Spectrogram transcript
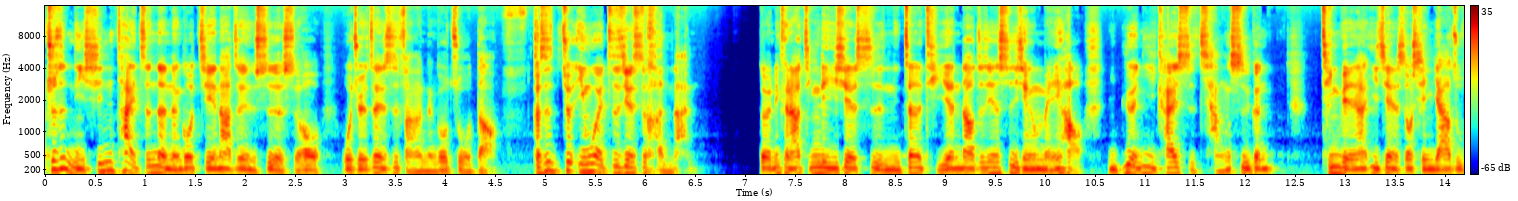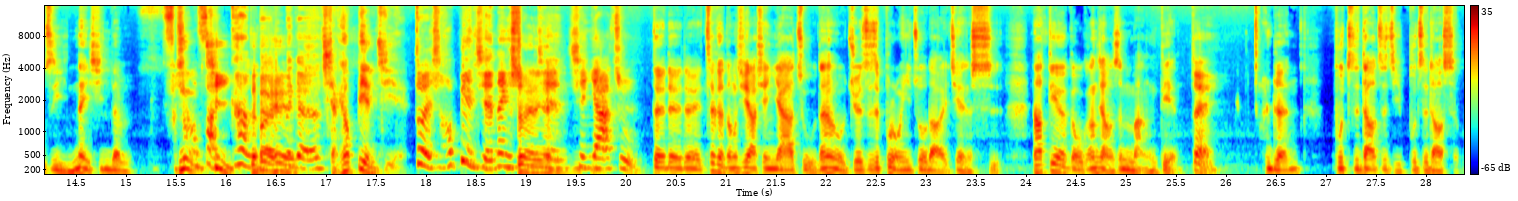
就是你心态真的能够接纳这件事的时候，我觉得这件事反而能够做到。可是就因为这件事很难，对你可能要经历一些事，你真的体验到这件事情的美好，你愿意开始尝试跟听别人意见的时候，先压住自己内心的怒气，对那个想要辩解，对想要辩解的那个瞬间，先压住。对对对，这个东西要先压住，但是我觉得这是不容易做到一件事。那第二个，我刚讲的是盲点，对人不知道自己不知道什么，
